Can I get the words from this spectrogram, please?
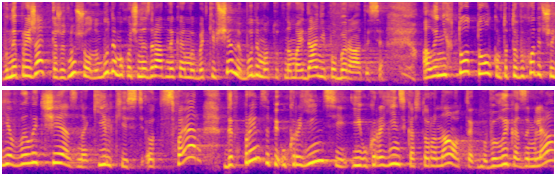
Вони приїжджають, кажуть, ну що, ну будемо, хоч не зрадниками батьківщини, будемо тут на майдані побиратися. Але ніхто толком, тобто виходить, що є величезна кількість от сфер, де в принципі українці і українська сторона, от якби велика земля,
